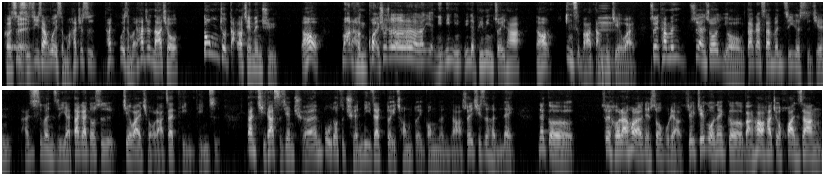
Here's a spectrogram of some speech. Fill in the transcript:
可是实际上为什么他就是他为什么他就拿球咚就打到前面去，然后妈的很快，咻咻咻咻咻，你你你你得拼命追他，然后硬是把他挡住界外。所以他们虽然说有大概三分之一的时间还是四分之一啊，大概都是界外球啦，在停停止。但其他时间全部都是全力在对冲对攻的，你知道吗？所以其实很累。那个，所以荷兰后来有点受不了，结结果那个王浩他就换上，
